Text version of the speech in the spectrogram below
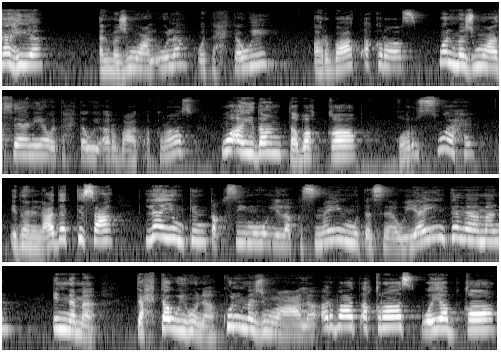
ها هي المجموعة الأولى وتحتوي أربعة أقراص والمجموعة الثانية وتحتوي أربعة أقراص وأيضا تبقى قرص واحد. إذا العدد تسعة لا يمكن تقسيمه إلى قسمين متساويين تماما. إنما تحتوي هنا كل مجموعة على أربعة أقراص ويبقى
